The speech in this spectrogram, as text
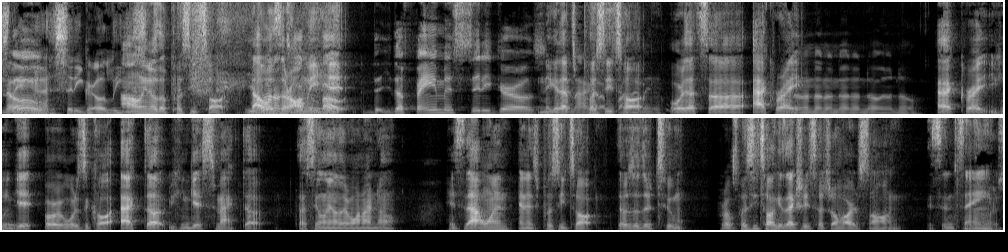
No. nigga City Girl leaks. I only know the pussy talk. You that know was their only about? hit. The, the famous City Girls. Nigga, that's Man, pussy talk. Or that's uh act right. No, no, no, no, no, no, no, no. Act right. You can Wait. get or what is it called? Act up. You can get smacked up. That's the only other one I know. It's that one and it's pussy talk. Those are the two. Bro, pussy talk is actually such a hard song. It's insane.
